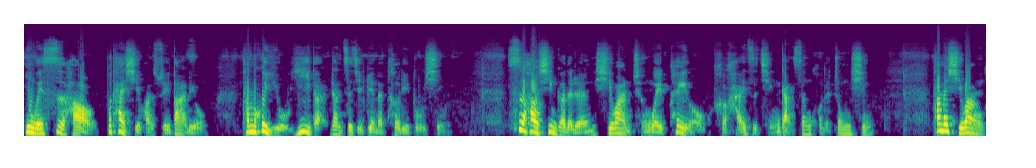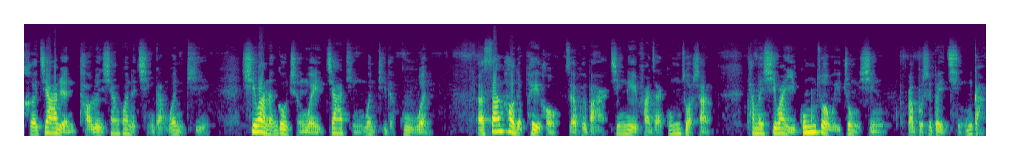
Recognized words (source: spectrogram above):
因为四号不太喜欢随大流，他们会有意的让自己变得特立独行。四号性格的人希望成为配偶和孩子情感生活的中心，他们希望和家人讨论相关的情感问题，希望能够成为家庭问题的顾问。而三号的配偶则会把精力放在工作上，他们希望以工作为重心，而不是被情感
